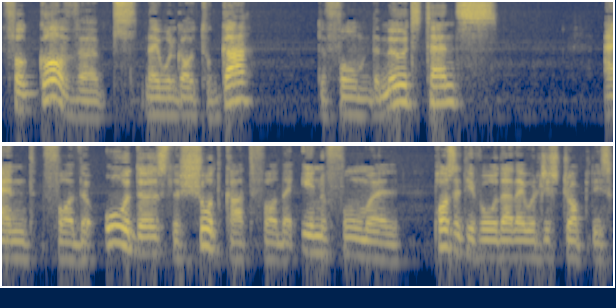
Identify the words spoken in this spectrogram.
for go verbs, they will go to ga to form the mood tense. And for the orders, the shortcut for the informal positive order, they will just drop this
